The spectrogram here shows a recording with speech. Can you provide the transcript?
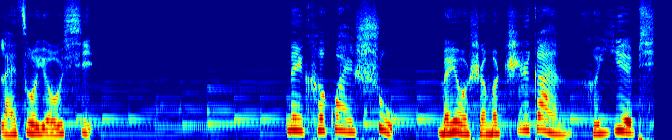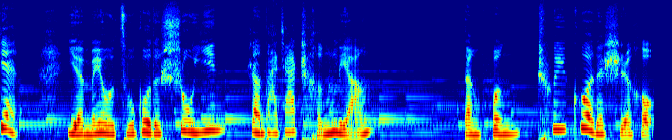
来做游戏。那棵怪树没有什么枝干和叶片，也没有足够的树荫让大家乘凉。当风吹过的时候，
